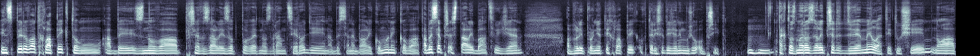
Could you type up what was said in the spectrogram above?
inspirovat chlapy k tomu, aby znova převzali zodpovědnost v rámci rodin, aby se nebáli komunikovat, aby se přestali bát svých žen a byli pro ně ty chlapy, o kterých se ty ženy můžou opřít. Mhm. Tak to jsme rozjeli před dvěmi lety, tuším. No a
